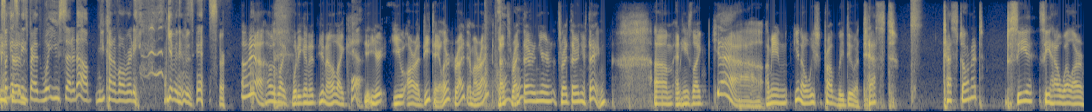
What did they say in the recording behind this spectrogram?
So I guess he's the way you set it up, you kind of already given him his answer. "Oh yeah." I was like, "What are you gonna?" You know, like, Yeah. you're you are a detailer, right? Am I right? That's right yeah. there in your. It's right there in your thing. Um, and he's like, "Yeah, I mean, you know, we should probably do a test test on it to see see how well our."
